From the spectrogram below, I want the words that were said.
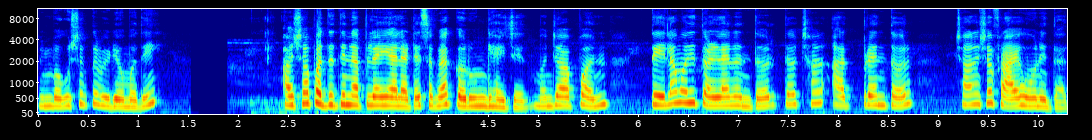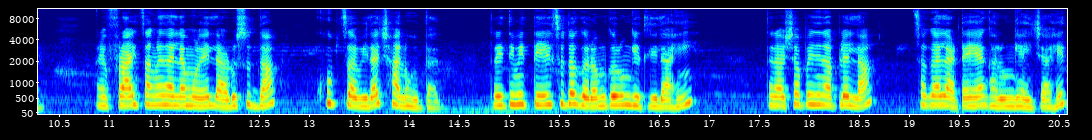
तुम्ही बघू शकता व्हिडिओमध्ये. अशा पद्धतीने आपल्या या लाट्या सगळ्या करून घ्यायच्या आहेत. म्हणजे आपण तेलामध्ये तळल्यानंतर त्या छान आतपर्यंत छान अशा फ्राय होऊन येतात. आणि फ्राय चांगले झाल्यामुळे लाडूसुद्धा खूप चवीला छान होतात. तर इथे मी तेलसुद्धा गरम करून घेतलेलं आहे. तर अशा पद्धतीने आपल्याला सगळ्या लाट्या ह्या घालून घ्यायच्या आहेत.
